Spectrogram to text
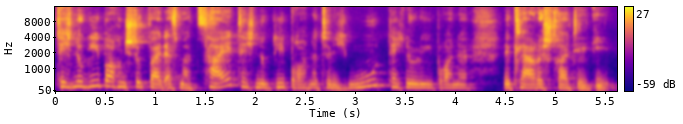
Technologie braucht ein Stück weit erstmal Zeit, Technologie braucht natürlich Mut, Technologie braucht eine, eine klare Strategie.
